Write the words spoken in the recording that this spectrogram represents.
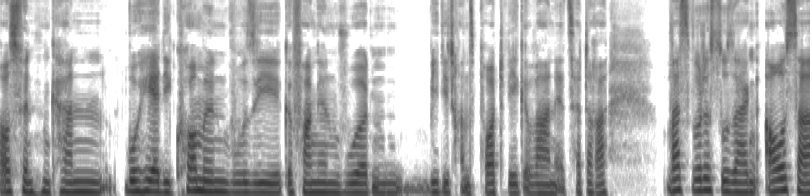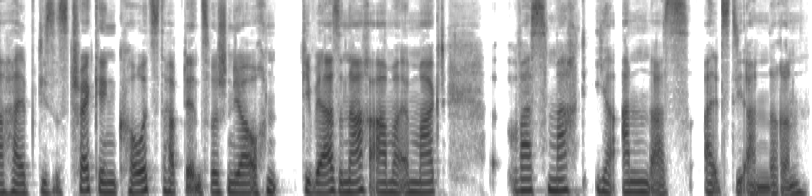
rausfinden kann, woher die kommen, wo sie gefangen wurden, wie die Transportwege waren etc. Was würdest du sagen, außerhalb dieses Tracking Codes, da habt ihr inzwischen ja auch diverse Nachahmer im Markt, was macht ihr anders als die anderen?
